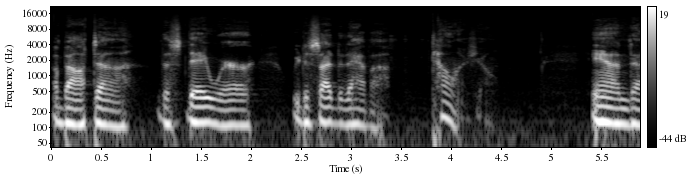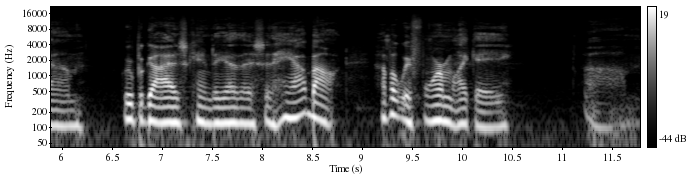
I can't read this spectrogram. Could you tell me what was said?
about uh, this day where we decided to have a talent show, and um, group of guys came together. They said, "Hey, how about how about we form like a um,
